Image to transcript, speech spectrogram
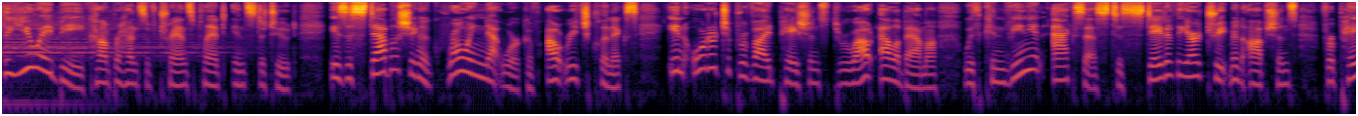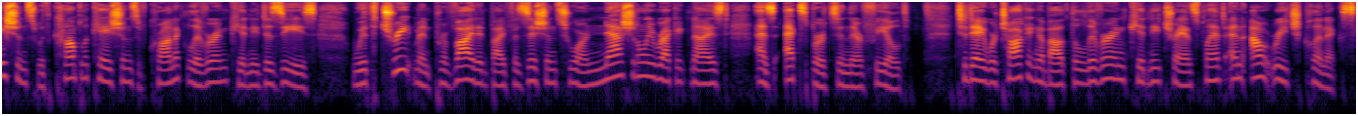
The UAB Comprehensive Transplant Institute is establishing a growing network of outreach clinics in order to provide patients throughout Alabama with convenient access to state of the art treatment options for patients with complications of chronic liver and kidney disease, with treatment provided by physicians who are nationally recognized as experts in their field. Today, we're talking about the liver and kidney transplant and outreach clinics.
